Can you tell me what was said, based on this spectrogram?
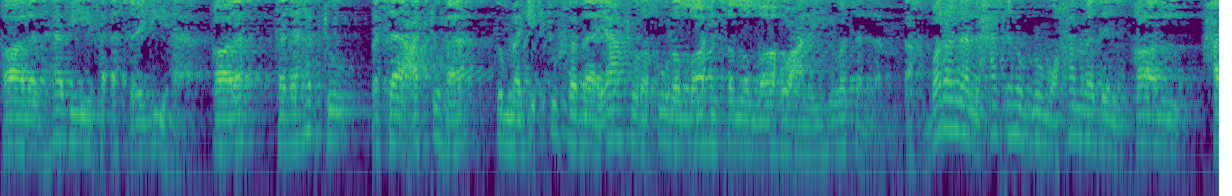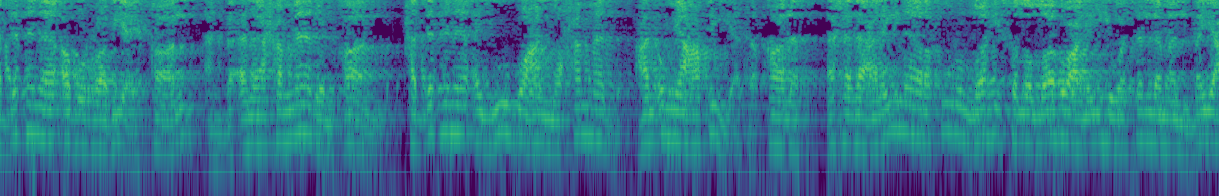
قال اذهبي فأسعديها. قالت فذهبت فساعدتها ثم جئت فبايعت رسول الله صلى الله عليه وسلم. أخبرنا الحسن بن محمد قال حدثنا أبو الربيع قال أنبأنا حماد قال حدثنا أيوب عن محمد عن أم عطية قالت أخذ علينا رسول الله صلى الله عليه وسلم البيع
